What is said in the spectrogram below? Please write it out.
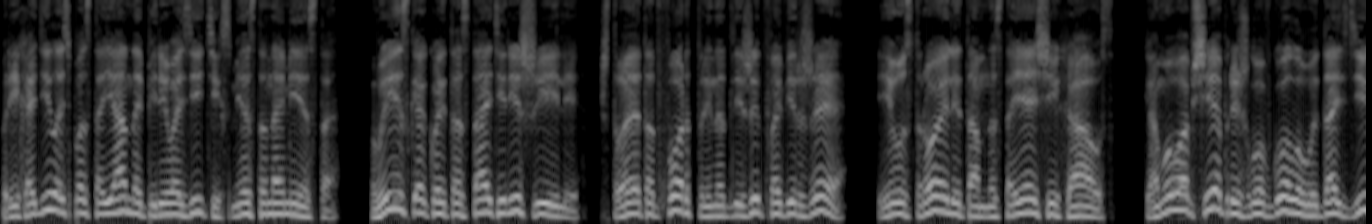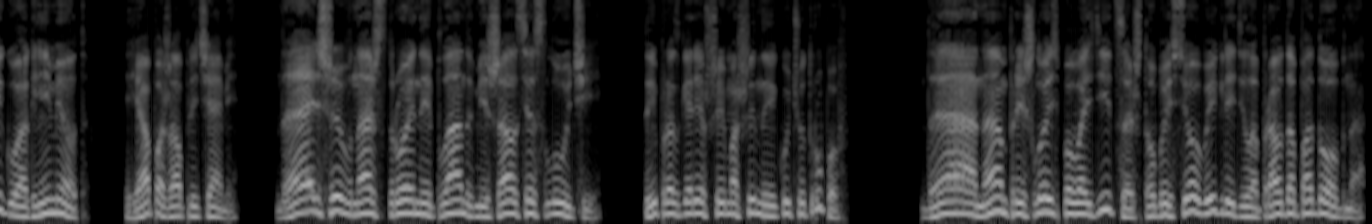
Приходилось постоянно перевозить их с места на место. Вы с какой-то стати решили, что этот форт принадлежит Фаберже, и устроили там настоящий хаос. Кому вообще пришло в голову дать Зигу огнемет? Я пожал плечами. Дальше в наш стройный план вмешался случай. Ты про сгоревшие машины и кучу трупов? Да, нам пришлось повозиться, чтобы все выглядело правдоподобно.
